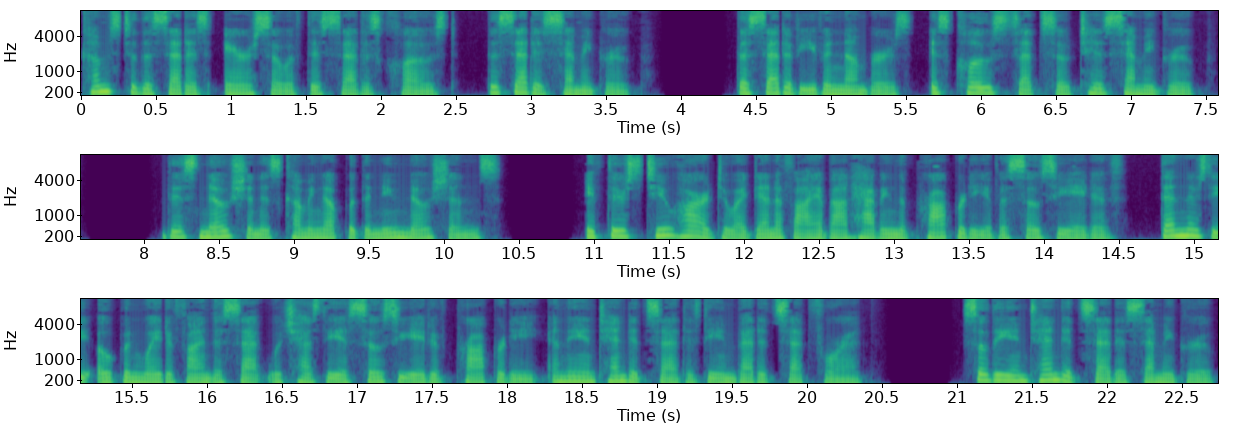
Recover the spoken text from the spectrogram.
comes to the set as heir, so if this set is closed, the set is semigroup. The set of even numbers is closed set, so tis semigroup. This notion is coming up with the new notions. If there's too hard to identify about having the property of associative, then there's the open way to find the set which has the associative property, and the intended set is the embedded set for it. So the intended set is semigroup.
